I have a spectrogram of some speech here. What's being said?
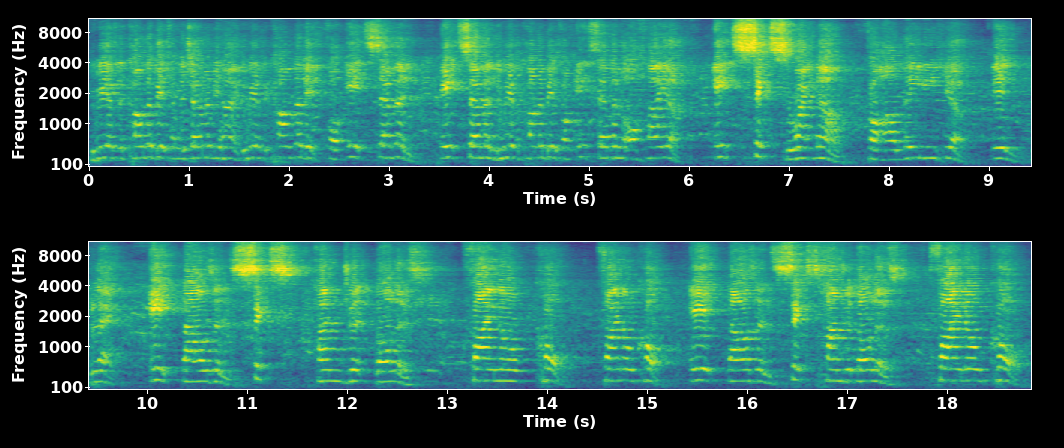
Do we have the counter bid from the gentleman behind? Do we have the counter bid for 8-7? 8-7. Do we have a counter bid from 8-7 or higher? 8-6 right now for our lady here in black. $8,600. Final call. Final call. $8,600. Final call.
